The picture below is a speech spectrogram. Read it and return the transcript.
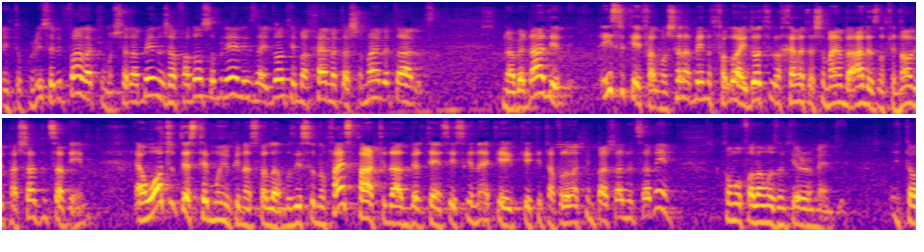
então, por isso ele fala que Moshe Rabbeinu já falou sobre eles, Hashamayim Na verdade, isso que ele fala, Moshe Rabbeinu falou, Hashamayim no final de Pashat Nitzavim, é um outro testemunho que nós falamos. Isso não faz parte da advertência, isso né, que está que, que tá falando aqui em Pashat Nitzavim, como falamos anteriormente. Então,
